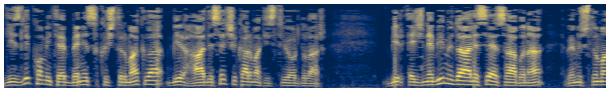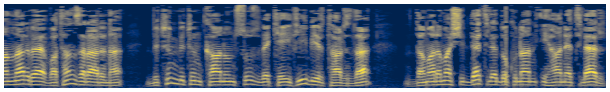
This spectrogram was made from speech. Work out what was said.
gizli komite beni sıkıştırmakla bir hadise çıkarmak istiyordular. Bir ecnebi müdahalesi hesabına ve Müslümanlar ve vatan zararına bütün bütün kanunsuz ve keyfi bir tarzda damarıma şiddetle dokunan ihanetler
